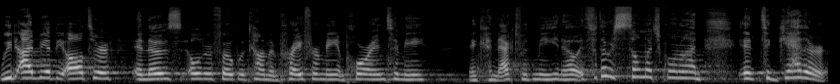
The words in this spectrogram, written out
We'd, I'd be at the altar, and those older folk would come and pray for me and pour into me and connect with me. You know, so there was so much going on and together,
